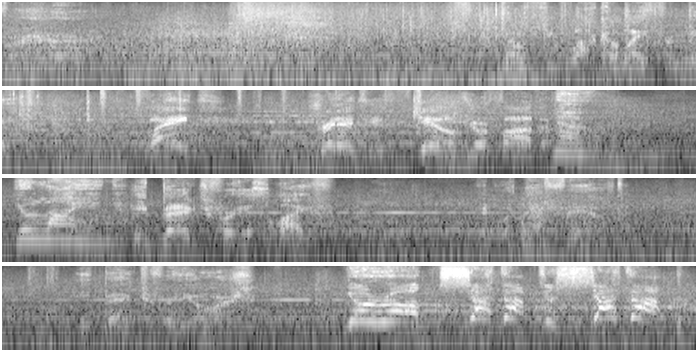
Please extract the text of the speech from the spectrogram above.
for her. Don't you walk away from me. Wait! Trinity killed your father. No, you're lying. He begged for his life. And when that failed, he begged for yours. You're wrong! Shut up! Just shut up!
